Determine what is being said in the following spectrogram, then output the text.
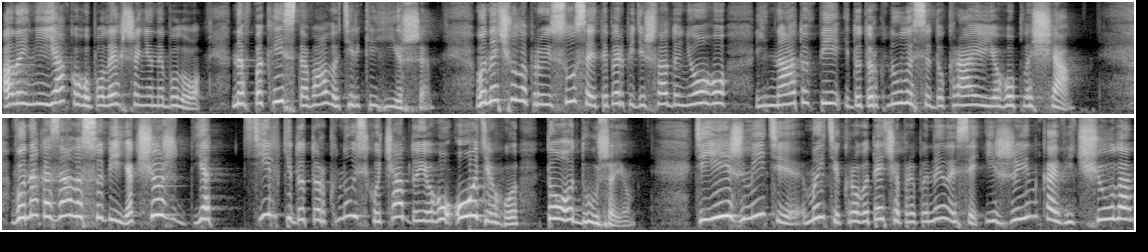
але ніякого полегшення не було. Навпаки, ставало тільки гірше. Вона чула про Ісуса і тепер підійшла до нього й натовпі і доторкнулася до краю його плаща. Вона казала собі: якщо ж я тільки доторкнусь хоча б до його одягу, то одужаю. Тієї ж миті, миті кровотеча припинилася, і жінка відчула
